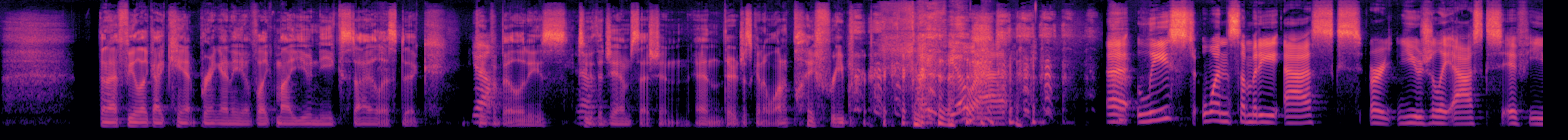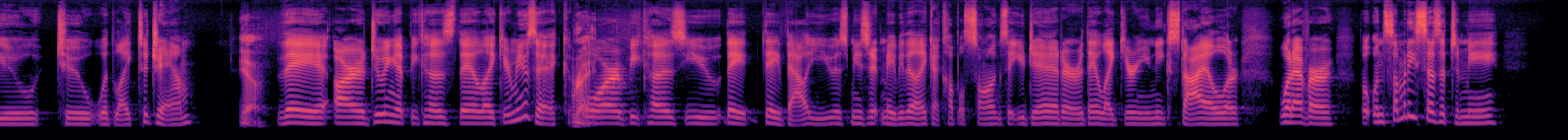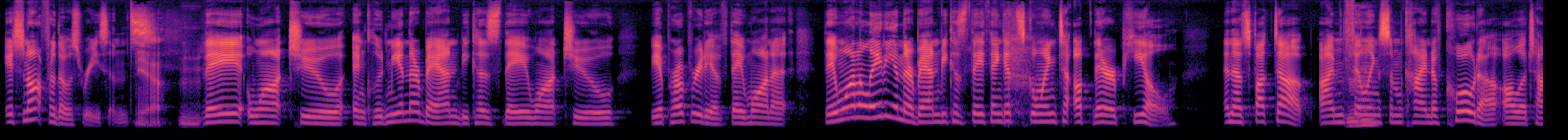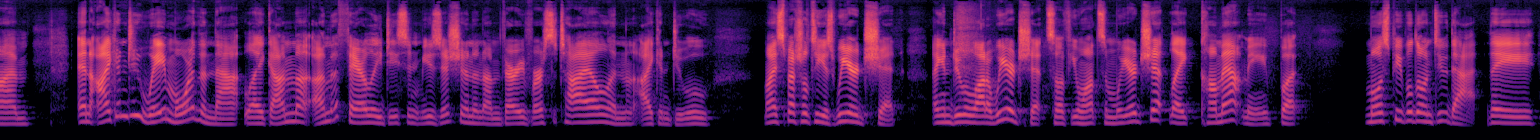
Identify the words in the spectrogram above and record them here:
then i feel like i can't bring any of like my unique stylistic Yeah. capabilities to the jam session and they're just going to want to play Free Bird I feel that. At least when somebody asks, or usually asks, if you two would like to jam, yeah they are doing it because they like your music, Right. or because you they they value you as music. Maybe they like a couple songs that you did, or they like your unique style, or whatever. But when somebody says it to me, it's not for those reasons. yeah mm. They want to include me in their band because they want to be appropriative. They want to they want a lady in their band because they think it's going to up their appeal. And that's fucked up. I'm mm-hmm. filling some kind of quota all the time. And I can do way more than that. Like I'm a, I'm a fairly decent musician and I'm very versatile and I can do my specialty is weird shit. I can do a lot of weird shit. So if you want some weird shit, like come at me, but most people don't do that. They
